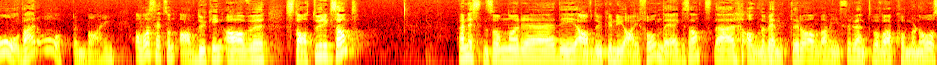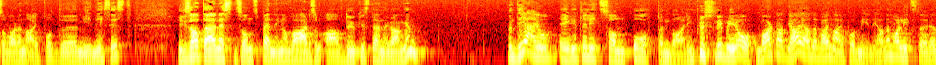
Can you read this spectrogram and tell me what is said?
Å, hver åpenbaring. Alle har sett sånn avduking av uh, statuer, ikke sant? Det er nesten som når uh, de avduker ny iPhone. det, ikke sant? Det er Alle venter, og alle aviser venter på hva kommer nå, og så var det en iPod uh, Mini sist. Ikke sant? Det er nesten sånn spenning om hva er det som avdukes denne gangen. Men det er jo egentlig litt sånn åpenbaring. Plutselig blir det åpenbart at ja, ja, det var en iPod Mini. Ja, Den var litt, større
